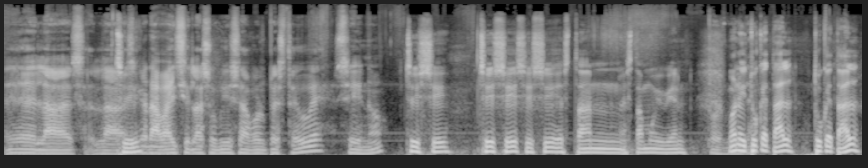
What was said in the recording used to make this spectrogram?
eh, las, las Sí. grabáis y las subís a Golpes TV, sí, ¿no? Sí, sí. Sí, sí, sí, sí, están, está muy bien. Pues bueno, ¿y tú qué tal? ¿Tú qué tal?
